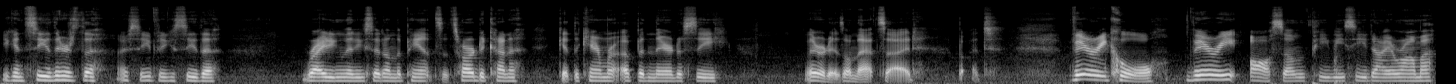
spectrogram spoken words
you can see there's the, let's see if you can see the writing that he said on the pants. It's hard to kind of get the camera up in there to see. There it is on that side. But very cool. Very awesome PVC diorama.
